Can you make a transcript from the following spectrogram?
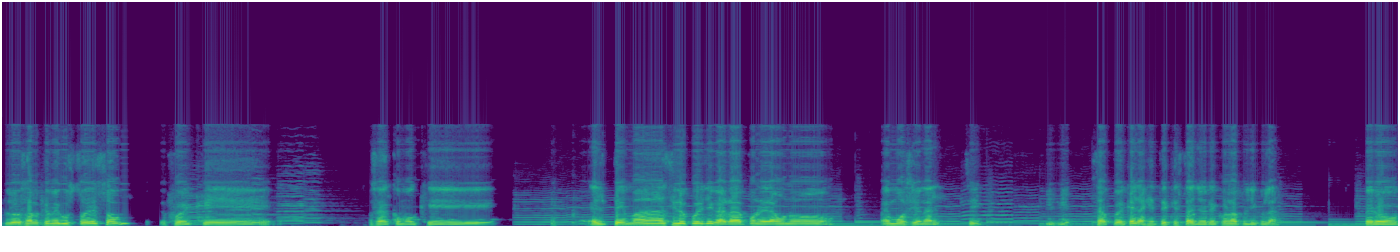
lo, o sea, lo que me gustó de Soul fue que, o sea, como que el tema sí lo puede llegar a poner a uno emocional, ¿sí? Ujú. O sea, puede que haya gente que está llore con la película, pero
